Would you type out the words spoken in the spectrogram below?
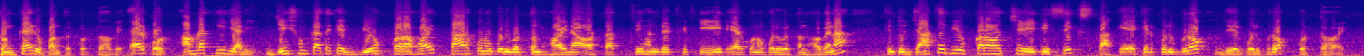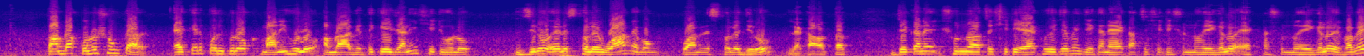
সংখ্যায় রূপান্তর করতে হবে। এরপর আমরা কি জানি? যে সংখ্যা থেকে বিয়োগ করা হয়, তার কোনো পরিবর্তন হয় না, অর্থাৎ থ্রি হান্ড্রেড ফিফটি এইট এর কোনো পরিবর্তন হবে না। কিন্তু যাকে বিয়োগ করা হচ্ছে এইটি সিক্স তাকে একের পরিপূরক, দুইয়ের পরিপূরক করতে হয়। তো আমরা কোনো সংখ্যার একের পরিপূরক মানে হলো, আমরা আগে থেকেই জানি, সেটি হলো জিরো এর স্থলে ওয়ান এবং ওয়ানের স্থলে জিরো লেখা। অর্থাৎ যেখানে শূন্য আছে সেটি এক হয়ে যাবে, যেখানে এক আছে সেটি শূন্য হয়ে গেল, একটা শূন্য হয়ে গেল। এভাবে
